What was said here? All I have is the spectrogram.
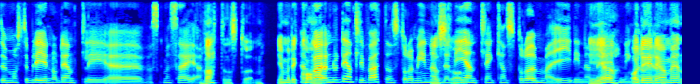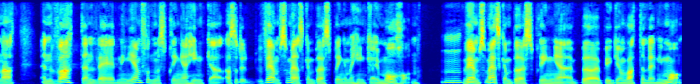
det måste bli en ordentlig, eh, vad ska man säga? Vattenström. Ja, men det En, kommer... en ordentlig vattenström innan Just den egentligen kan strömma i dina Ja, ledningar. och det är det ja. jag menar, att en vattenledning jämfört med springa hinkar, alltså det, vem som helst kan börja springa med hinkar imorgon. Mm. Vem som helst kan börja, springa, börja bygga en vattenledning imorgon.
